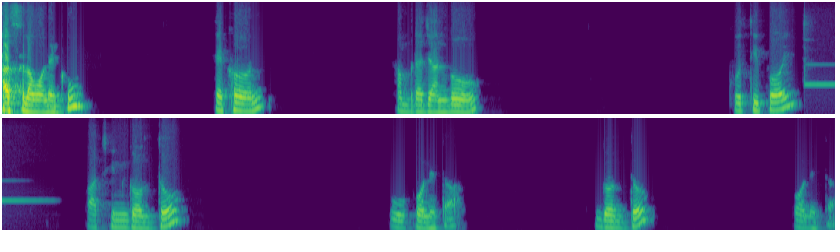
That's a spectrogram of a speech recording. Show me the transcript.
আসসালামু আলাইকুম। এখন আমরা জানব কতিপয় প্রাচীন গ্রন্থ উপনেতা। গ্রন্থ, উপনেতা।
